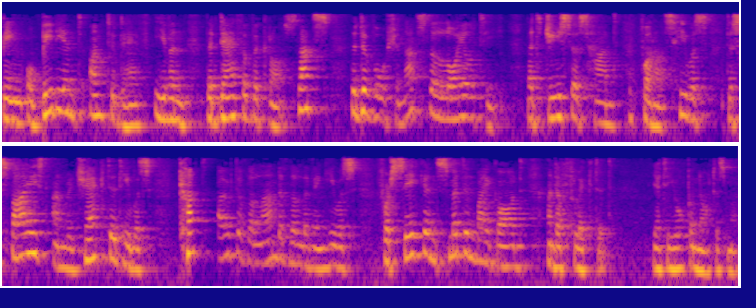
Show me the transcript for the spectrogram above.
being obedient unto death, even the death of the cross. That's the devotion, that's the loyalty that Jesus had for us. He was despised and rejected, he was cut out of the land of the living, he was forsaken, smitten by God, and afflicted, yet he opened not his mouth.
